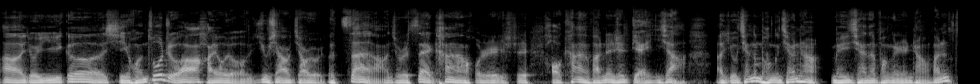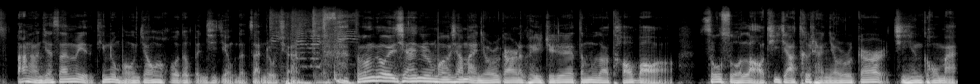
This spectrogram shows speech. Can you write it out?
啊有一个喜欢作者啊，还有右下角有一个赞啊，就是再看啊，或者是好看，反正是点一下啊。有钱的捧个钱场，没钱的捧个人场，反正打赏前三位的听众朋友将会获得本期节目的赞助权。咱们，各位亲爱的听众朋友。想买牛肉干的，可以直接登录到淘宝，搜索“老 T 家特产牛肉干”进行购买。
